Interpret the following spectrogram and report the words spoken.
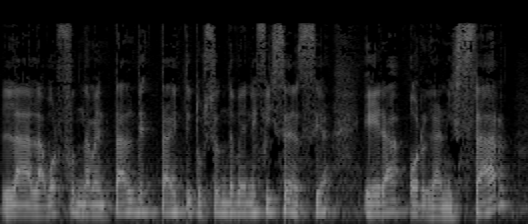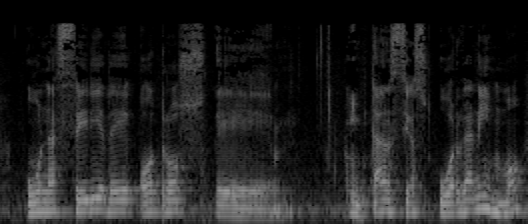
la labor fundamental de esta institución de beneficencia era organizar una serie de otros eh, instancias u organismos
